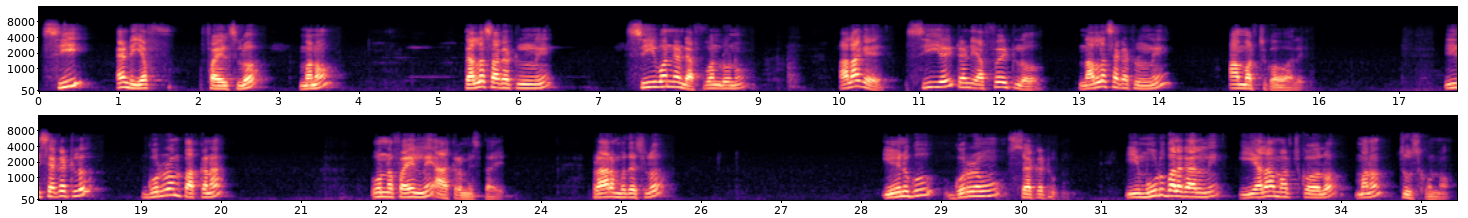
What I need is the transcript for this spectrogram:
సి అండ్ ఎఫ్ ఫైల్స్లో మనం తెల్ల సగటుల్ని సి వన్ అండ్ ఎఫ్ వన్లోను అలాగే సి ఎయిట్ అండ్ ఎఫ్ ఎయిట్లో నల్ల సగటుల్ని అమర్చుకోవాలి. ఈ సెగట్లు గుర్రం పక్కన ఉన్న ఫైల్ని ఆక్రమిస్తాయి. ప్రారంభ దశలో ఏనుగు గుర్రము సెకటు ఈ మూడు బలగాల్ని ఎలా మార్చుకోవాలో మనం చూసుకున్నాం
